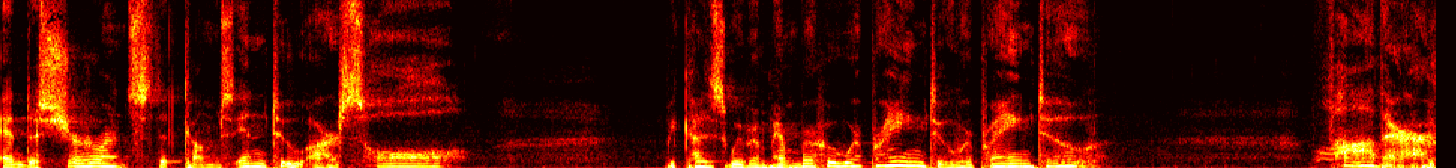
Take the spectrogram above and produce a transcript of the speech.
and assurance that comes into our soul because we remember who we're praying to. We're praying to Father.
